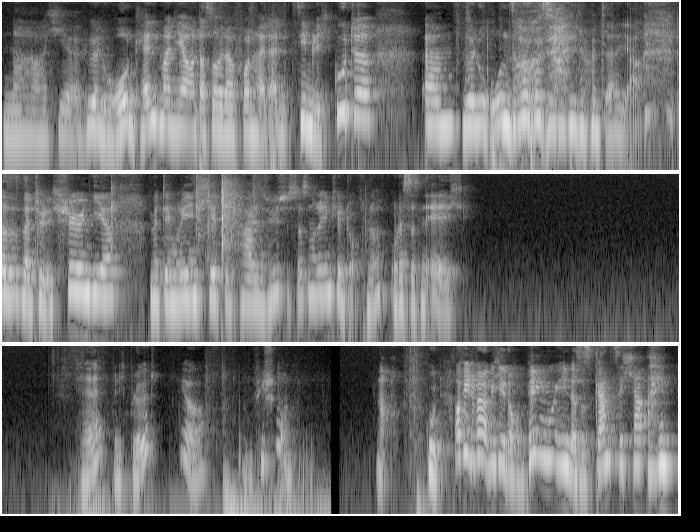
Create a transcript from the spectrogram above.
na, hier, Hyaluron kennt man ja und das soll davon halt eine ziemlich gute ähm, Hyaluronsäure sein. Und äh, ja, das ist natürlich schön hier mit dem Rentier. Total süß. Ist das ein Rentier? Doch, ne? Oder ist das ein Elch? Hä? Bin ich blöd? Ja, irgendwie schon. Gut. Auf jeden Fall habe ich hier noch einen Pinguin. Das ist ganz sicher ein,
